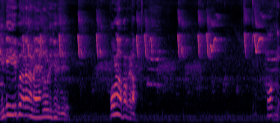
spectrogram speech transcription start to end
നിന്റെ ഇരിപ്പ് കാണാനാണ് ഞങ്ങൾ വിളിച്ചത് പോണോ പോക്കടാ ഓക്കെ.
